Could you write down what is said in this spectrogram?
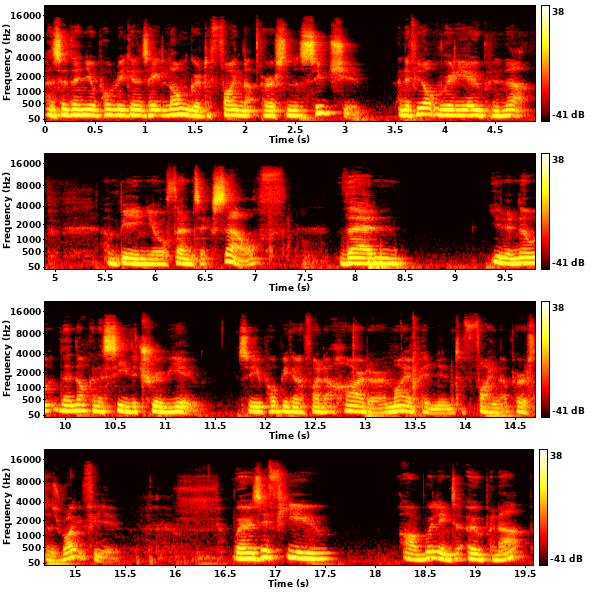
And so then you're probably going to take longer to find that person that suits you. And if you're not really opening up and being your authentic self, then you know no, they're not going to see the true you. So you're probably going to find it harder, in my opinion, to find that person is right for you. Whereas if you are willing to open up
